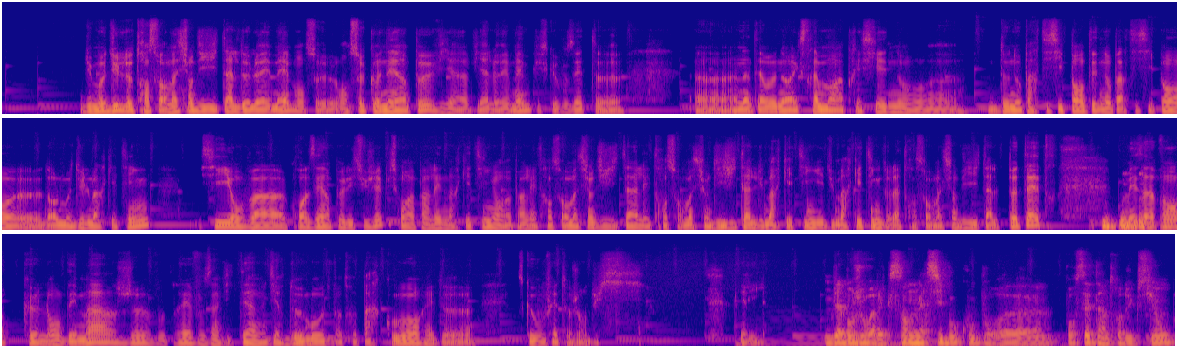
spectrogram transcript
du module de transformation digitale de l'EMM. On se, on se connaît un peu via, via l'EMM puisque vous êtes euh, euh, un intervenant extrêmement apprécié de nos, euh, de nos participantes et de nos participants dans le module marketing. Ici, on va croiser un peu les sujets puisqu'on va parler de marketing, on va parler de transformation digitale et transformation digitale du marketing et du marketing de la transformation digitale peut-être. Mais avant que l'on démarre, je voudrais vous inviter à nous dire deux mots de votre parcours et de ce que vous faites aujourd'hui. Bien, bonjour Alexandre, merci beaucoup pour, euh, pour cette introduction.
